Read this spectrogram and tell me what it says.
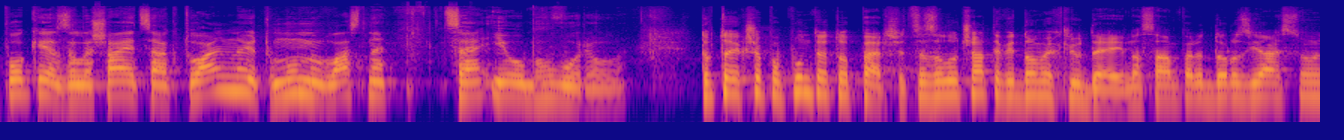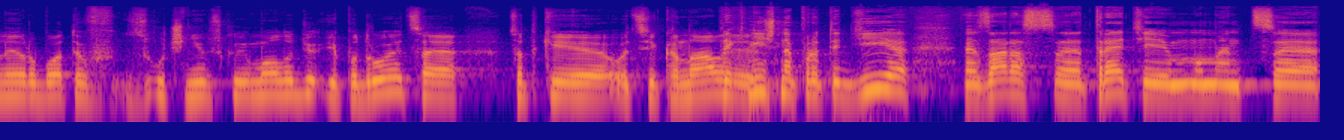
поки залишається актуальною, тому ми власне це і обговорювали. Тобто, якщо по пункту, то перше, це залучати відомих людей насамперед до роз'яснювальної роботи з учнівською молоддю. І по-друге, це все-таки оці канали. Технічна протидія. Е, Зараз е, третій момент це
